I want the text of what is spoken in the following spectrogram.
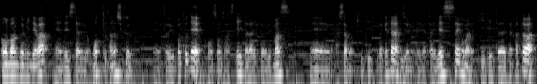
この番組では、えデジタルをもっと楽しく、えー、ということで放送させていただいております。えー、明日も聞いていただけたら非常にありがたいです。最後まで聞いていただいた方は、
